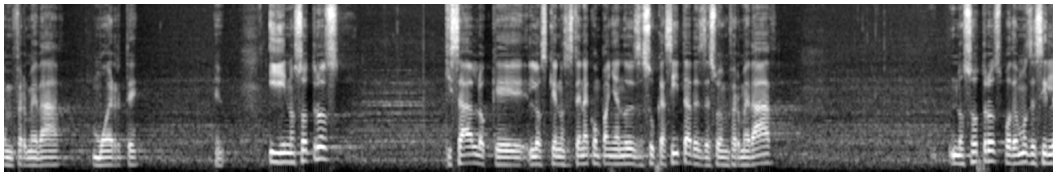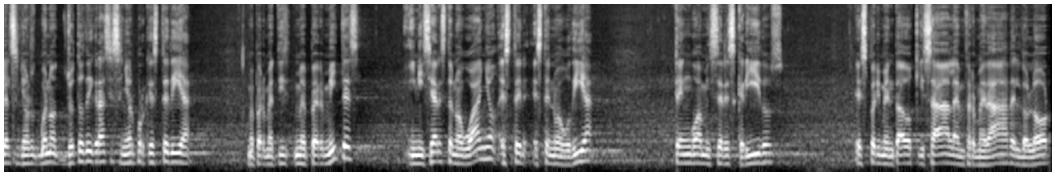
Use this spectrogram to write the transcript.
enfermedad, muerte. Y nosotros quizá lo que los que nos estén acompañando desde su casita, desde su enfermedad, nosotros podemos decirle al Señor, bueno, yo te doy gracias Señor porque este día me, permites iniciar este nuevo año, este, este nuevo día. Tengo a mis seres queridos, he experimentado quizá la enfermedad, el dolor,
